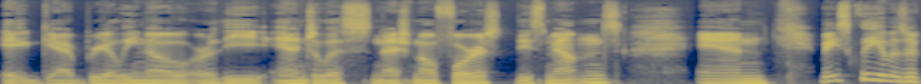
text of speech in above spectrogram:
Gabrielino or the Angeles National Forest these mountains. And basically it was a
